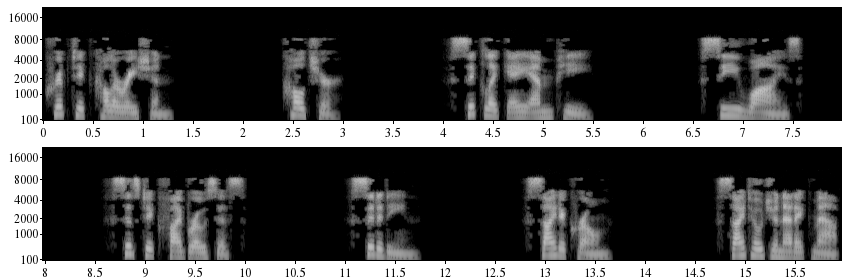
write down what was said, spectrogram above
Cryptic coloration Culture Cyclic AMP C-wise Cystic fibrosis Cytidine Cytochrome Cytogenetic map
